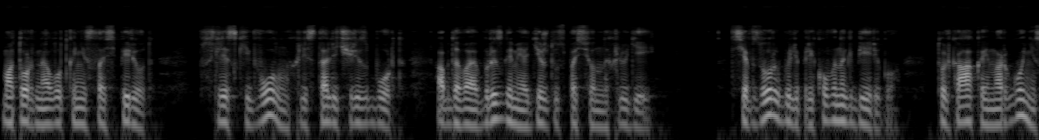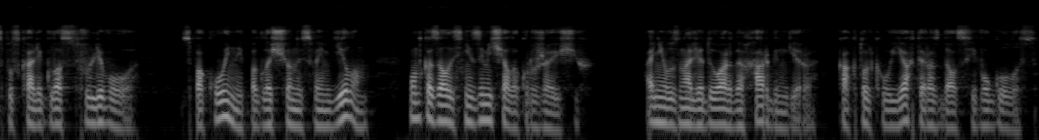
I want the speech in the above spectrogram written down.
Моторная лодка неслась вперед. Вследские волн хлестали через борт, обдавая брызгами одежду спасенных людей. Все взоры были прикованы к берегу. Только Ака и Марго не спускали глаз с рулевого. Спокойный, поглощенный своим делом, он, казалось, не замечал окружающих. Они узнали Эдуарда Харбингера, как только у яхты раздался его голос.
